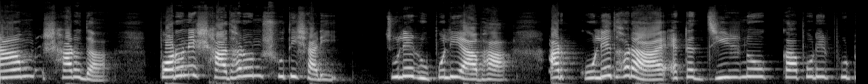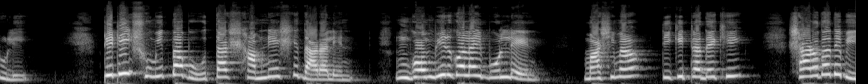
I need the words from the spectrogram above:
নাম সারদা। পরনে সাধারণ সুতি শাড়ি, চুলে রূপলি আভা আর কোলে ধরা একটা জীর্ণ কাপড়ের পুটুলি। টিটি সুমিতবাবু তার সামনে এসে দাঁড়ালেন। গম্ভীর গলায় বললেন, মাসিমা, টিকিটটা দেখি। সারদা দেবী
